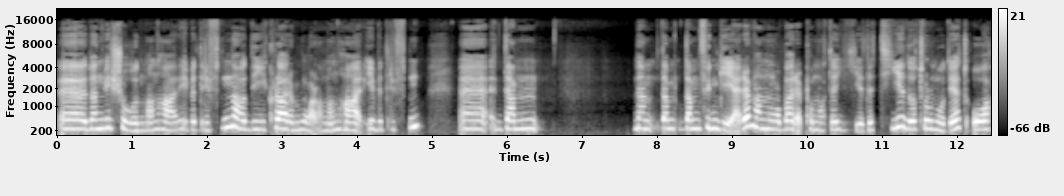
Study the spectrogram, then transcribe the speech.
den visjonen man har i bedriften, og de klare målene man har i bedriften, eh, de, de, de, de fungerer. Man må bare på en måte gi det tid og tålmodighet. og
